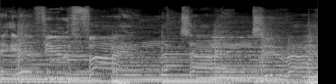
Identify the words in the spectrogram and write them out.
If you find the time to write,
